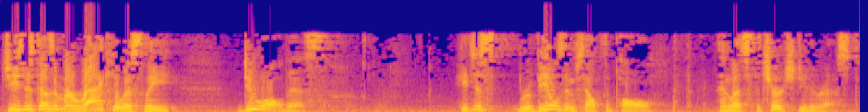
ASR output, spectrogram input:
Jesus doesn't miraculously do all this. He just reveals himself to Paul and lets the church do the rest.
